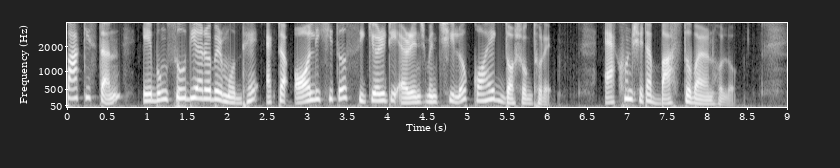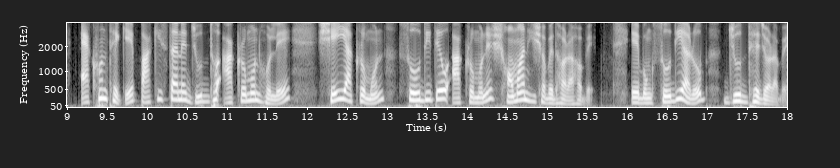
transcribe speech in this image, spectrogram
পাকিস্তান এবং সৌদি আরবের মধ্যে একটা অলিখিত সিকিউরিটি অ্যারেঞ্জমেন্ট ছিল কয়েক দশক ধরে। এখন সেটা বাস্তবায়ন হলো। এখন থেকে পাকিস্তানে যুদ্ধ আক্রমণ হলে সেই আক্রমণ সৌদিতেও আক্রমণের সমান হিসাবে ধরা হবে এবং সৌদি আরব যুদ্ধে জড়াবে।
